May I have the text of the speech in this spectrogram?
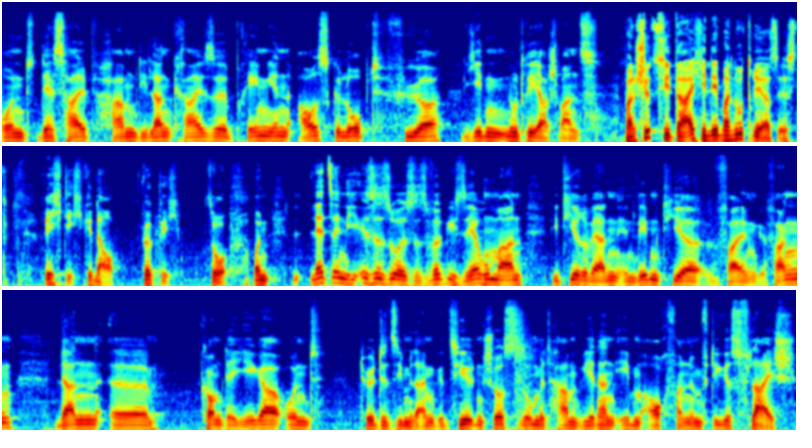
und deshalb haben die Landkreise Prämien ausgelobt für jeden Nutria-Schwanz. Man schützt die Deiche, indem man Nutrias isst. Richtig, genau. Wirklich. So. Und letztendlich ist es so, es ist wirklich sehr human. Die Tiere werden in Lebendtierfallen gefangen. Dann äh, kommt der Jäger und tötet sie mit einem gezielten Schuss. Somit haben wir dann eben auch vernünftiges Fleisch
